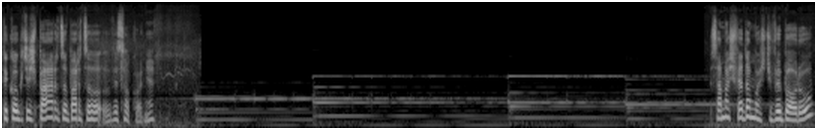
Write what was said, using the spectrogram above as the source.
tylko gdzieś bardzo, bardzo wysoko, nie? Sama świadomość wyboru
